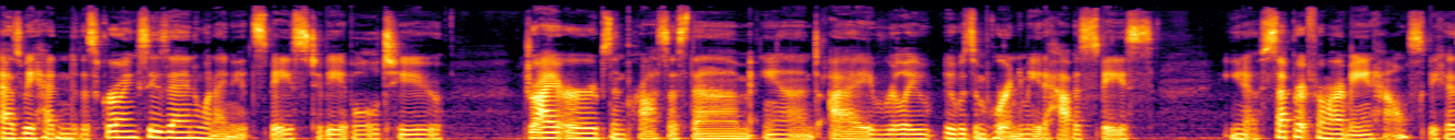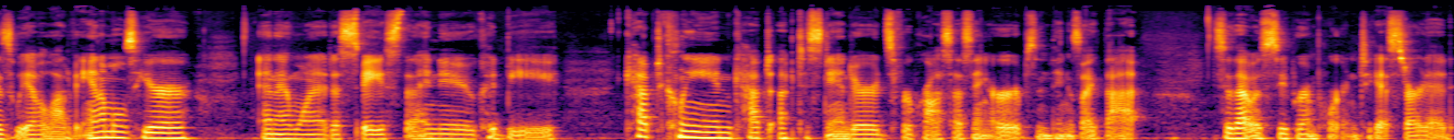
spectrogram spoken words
as we head into this growing season when I need space to be able to dry herbs and process them. And I really, it was important to me to have a space, you know, separate from our main house because we have a lot of animals here. And I wanted a space that I knew could be kept clean, kept up to standards for processing herbs and things like that. So that was super important to get started.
